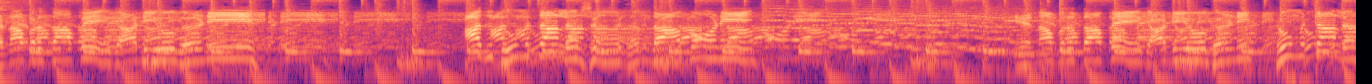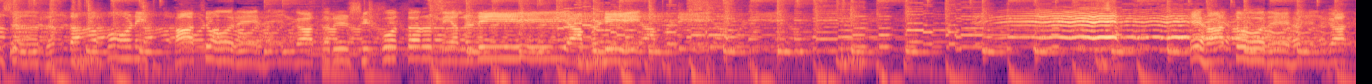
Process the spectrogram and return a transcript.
એના પ્રતાપે ગાડીઓ ઘણી. આજ ધૂમ ચાલશે ધંધા પોણી. એના પ્રતાપે ગાડીઓ ઘણી. ધૂમ ચાલશે ધંધા પોણી. હાચો રે હંગાત રે શિકોતર મેલડી આપડી. એ હાથો રે હંગાત.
